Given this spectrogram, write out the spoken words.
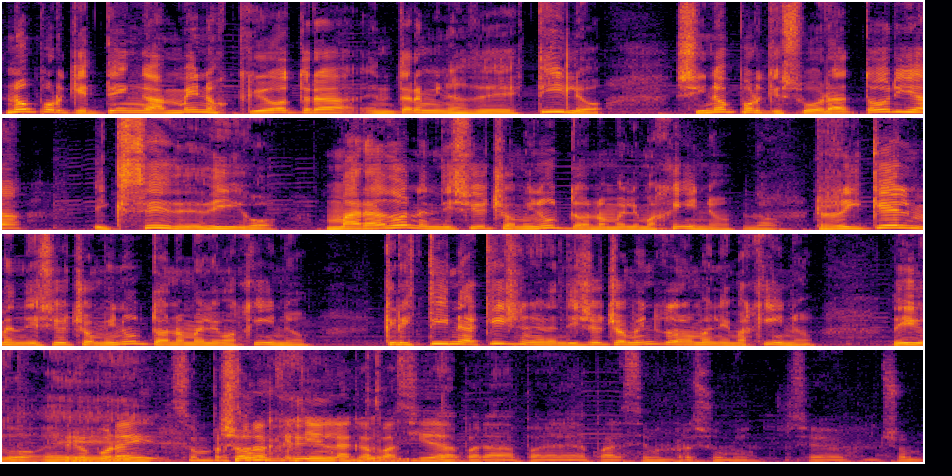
no porque tenga menos que otra en términos de estilo, sino porque su oratoria excede, digo. Maradona en 18 minutos, no me lo imagino. No. Riquelme en 18 minutos, no me lo imagino. Cristina Kirchner en 18 minutos, no me lo imagino. Digo, Pero por eh, ahí son personas que tienen la capacidad para, para, para hacer un resumen. O sea, yo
